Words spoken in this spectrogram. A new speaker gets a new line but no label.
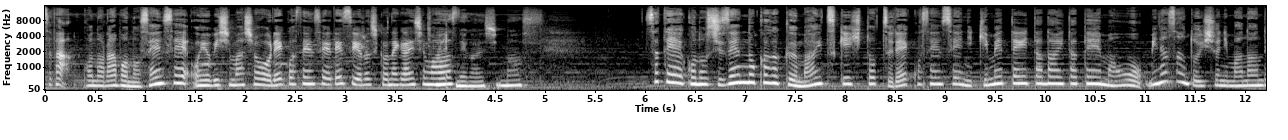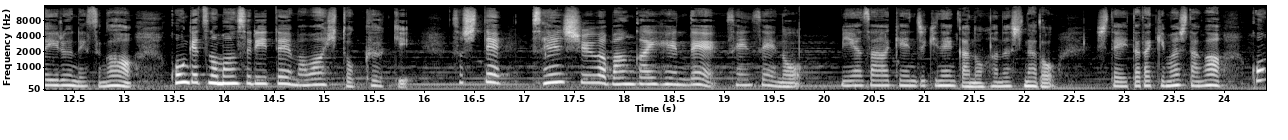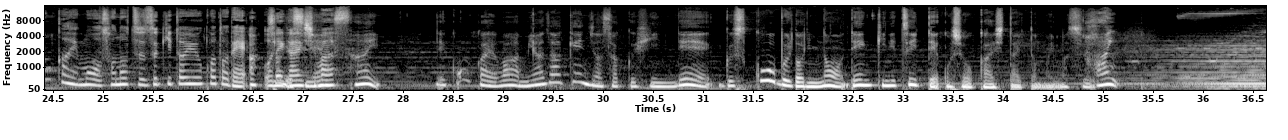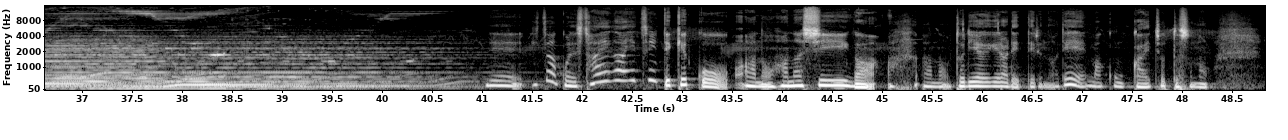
ずはこのラボの先生お呼びしましょう。玲子先生です。よろしくお願いします、
はい、お願いします。
さてこの自然の科学毎月一つ玲子先生に決めていただいたテーマを皆さんと一緒に学んでいるんですが今月のマンスリーテーマは人空気。そして先週は番外編で先生の宮沢賢治記念館のお話などしていただきましたが今回もその続きということでお願いします。
すね、はいで今回は宮沢賢治の作品でグスコーブドリの電気についてご紹介したいと思います。
はい
で実はこれ災害について結構あの話があの取り上げられているので、まあ、今回ちょっとその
